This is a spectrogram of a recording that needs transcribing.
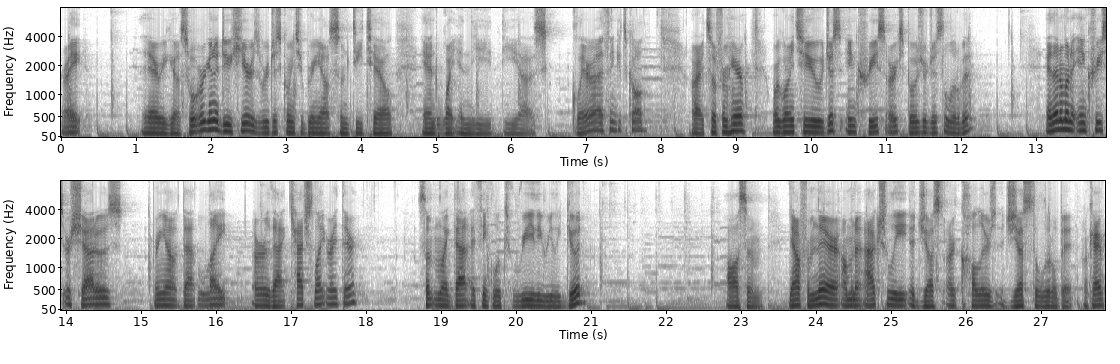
right? There we go. So what we're to do here is we're just going to bring out some detail and whiten the, the uh, sclera, I think it's called. All right, so from here, we're going to just increase our exposure just a little bit. And then I'm to increase our shadows, bring out that light or that catch light right there. Something like that I think looks really, really good. Awesome. Now from there, I'm gonna actually adjust our colors just a little bit, okay?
